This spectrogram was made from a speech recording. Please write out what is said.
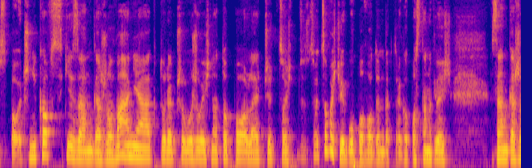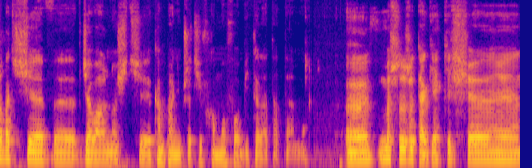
społecznikowskie, zaangażowania, które przełożyłeś na to pole, czy coś, co właściwie było powodem, dla którego postanowiłeś zaangażować się w, w działalność kampanii przeciw homofobii te lata temu? E, myślę, że tak, jakieś e,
